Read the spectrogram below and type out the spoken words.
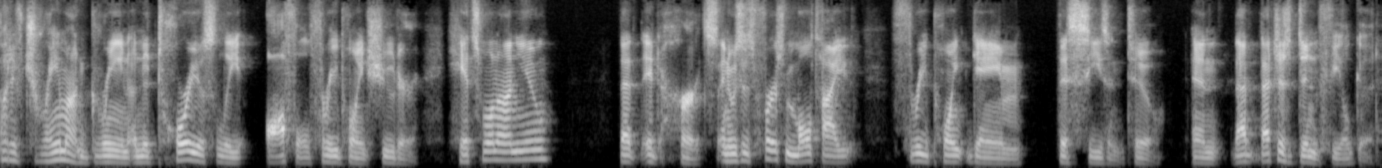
But if Draymond Green, a notoriously awful three point shooter hits one on you, that it hurts. And it was his first multi three point game this season too, and that that just didn't feel good.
